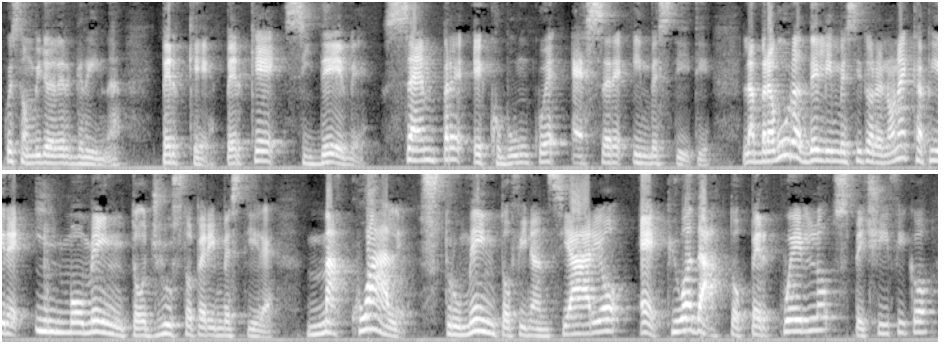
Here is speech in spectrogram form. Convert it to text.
Questo è un video evergreen. Perché? Perché si deve sempre e comunque essere investiti. La bravura dell'investitore non è capire il momento giusto per investire, ma quale strumento finanziario è più adatto per quello specifico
